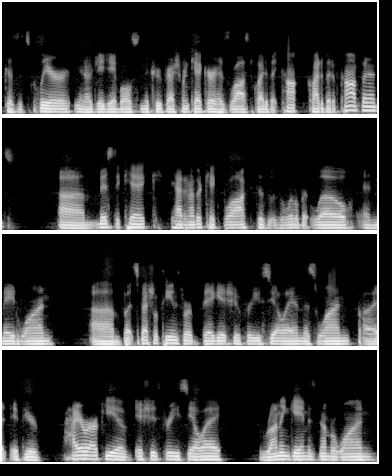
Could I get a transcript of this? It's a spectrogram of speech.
because it's clear, you know, JJ Molson, the true freshman kicker, has lost quite a bit, com- quite a bit of confidence. Um, missed a kick, had another kick blocked because it was a little bit low, and made one. Um, but special teams were a big issue for UCLA in this one. But if your hierarchy of issues for UCLA, running game is number one.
